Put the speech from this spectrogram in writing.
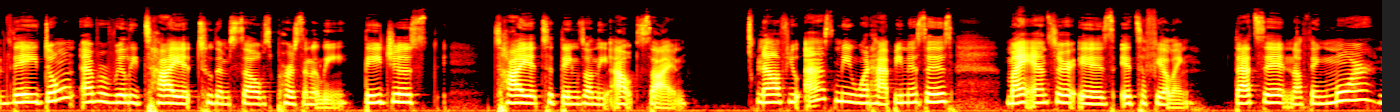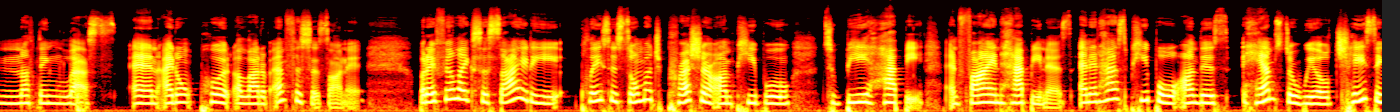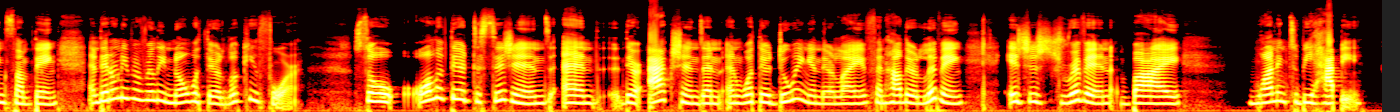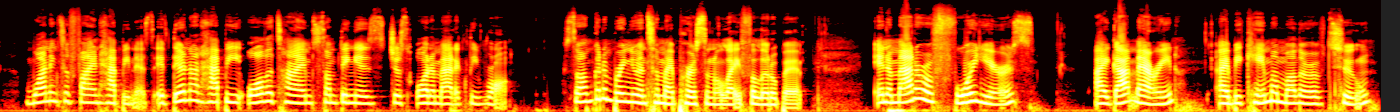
they don't ever really tie it to themselves personally. They just tie it to things on the outside. Now, if you ask me what happiness is, my answer is it's a feeling. That's it, nothing more, nothing less. And I don't put a lot of emphasis on it. But I feel like society places so much pressure on people to be happy and find happiness. And it has people on this hamster wheel chasing something and they don't even really know what they're looking for. So, all of their decisions and their actions and, and what they're doing in their life and how they're living is just driven by wanting to be happy, wanting to find happiness. If they're not happy all the time, something is just automatically wrong. So, I'm going to bring you into my personal life a little bit. In a matter of four years, I got married, I became a mother of two,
